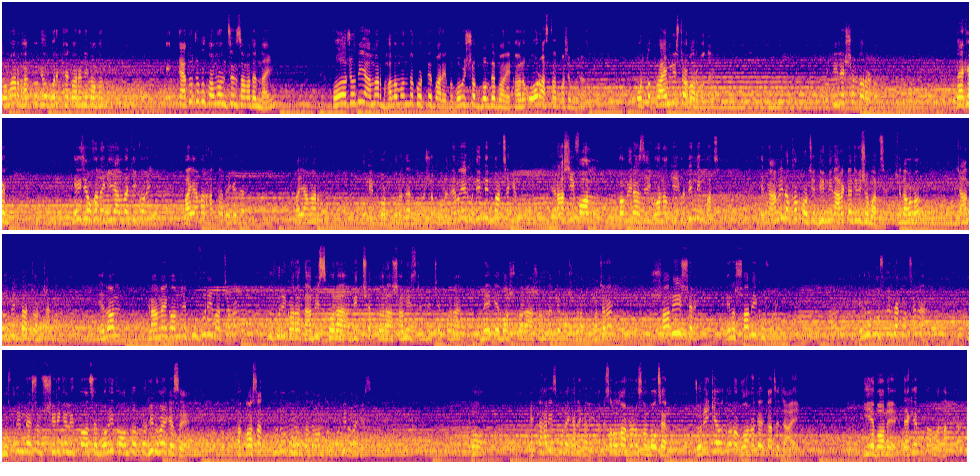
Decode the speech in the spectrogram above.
তোমার ভাগ্য কেউ পরীক্ষা করেনি কখন? এতটুকু কমন সেন্স আমাদের নাই। ও যদি আমার ভালো মন্দ করতে পারে বা ভবিষ্যৎ বলতে পারে, তাহলে ও রাস্তার পাশে বসে আছে। ওর তো প্রাইম মিনিস্টার হওয়ার কথা। ওর ইলেকশন করার কথা। দেখেন, এই যে ওখানে গিয়ে আমরা কি করি? ভাই, আমার হাতটা দেখে দেন। ভাই, আমার অতীত ভোট বলে দেন, ভবিষ্যৎ বলে দেন। এবং এগুলো দিন দিন বাড়ছে কিন্তু। রাশিফল, কবিরাজি, গণকি, এগুলো দিন দিন বাড়ছে। এবং আমি লক্ষ্য করছি, দিন দিন আরেকটা জিনিসও বাড়ছে। সেটা হলো জাদুবিদ্যার চর্চা করা। এবং গ্রামে গঞ্জে কুফুরি বাড়ছে না। কুফুরি করা, তাবিজ করা, বিচ্ছেদ করা, স্বামী স্ত্রীর বিচ্ছেদ করা, মেয়েকে বস করা, সন্তানকে বস করা হচ্ছে না। সবই শেরক। এগুলো সবই কুফুরি। এগুলো মুসলিমরা করছে না। মুসলিমরা এসব সিরিকে লিপ্ত আছে বলেই তো অন্তর কঠিন হয়ে গেছে। তা কসাত কোনো মোহন তাদের অন্তর কঠিন হয়ে গেছে। তো একটা হাদিস বলে এখানে খালি। নবী সাল্লাহ বলছেন, যদি কেউ কোনো গণকের কাছে যায়, গিয়ে বলে, দেখেন তো আমার হাতটা।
